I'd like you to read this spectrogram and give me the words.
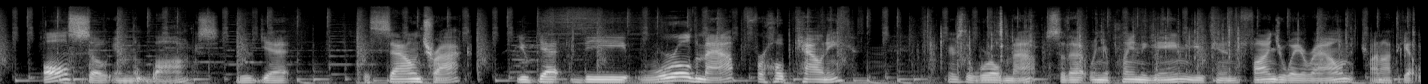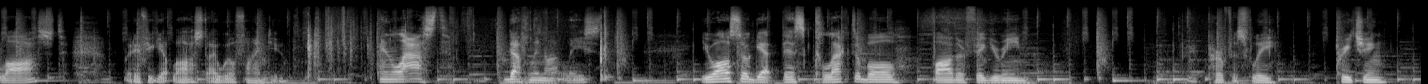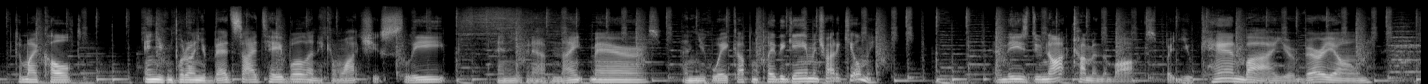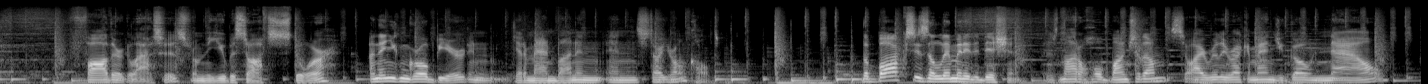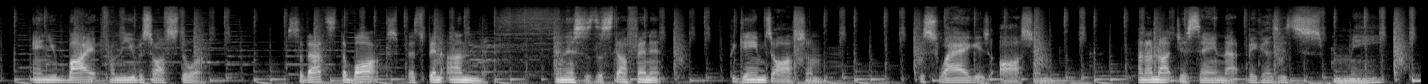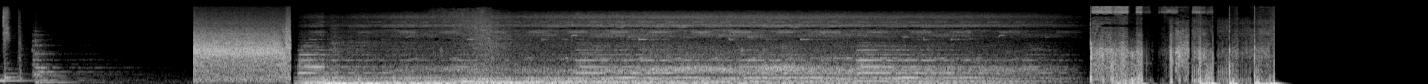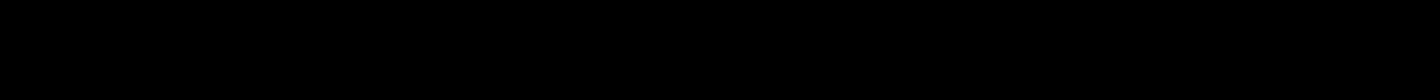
Also in the box, you get the soundtrack, you get the world map for Hope County. Here's the world map so that when you're playing the game, you can find your way around. Try not to get lost. But if you get lost, I will find you. And last, definitely not least, you also get this collectible father figurine. Very purposefully preaching to my cult. And you can put it on your bedside table and it can watch you sleep. And you can have nightmares. And you wake up and play the game and try to kill me. And these do not come in the box, but you can buy your very own father glasses from the Ubisoft store. And then you can grow a beard and get a man bun and, and start your own cult. The box is a limited edition. There's not a whole bunch of them, so I really recommend you go now and you buy it from the Ubisoft store. So that's the box that's been un. And this is the stuff in it. The game's awesome. The swag is awesome. And I'm not just saying that because it's me.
